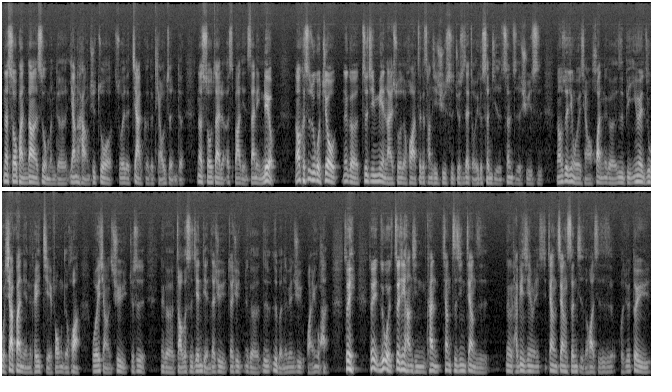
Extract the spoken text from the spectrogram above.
那收盘当然是我们的央行去做所谓的价格的调整的，那收在了二十八点三零六。然后，可是如果就那个资金面来说的话，这个长期趋势就是在走一个升级的升值的趋势。然后最近我也想要换那个日币，因为如果下半年可以解封的话，我也想去就是那个找个时间点再去再去那个日日本那边去玩一玩。所以，所以如果最近行情你看像资金这样子，那个台币金这样这样升值的话，其实是我觉得对于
